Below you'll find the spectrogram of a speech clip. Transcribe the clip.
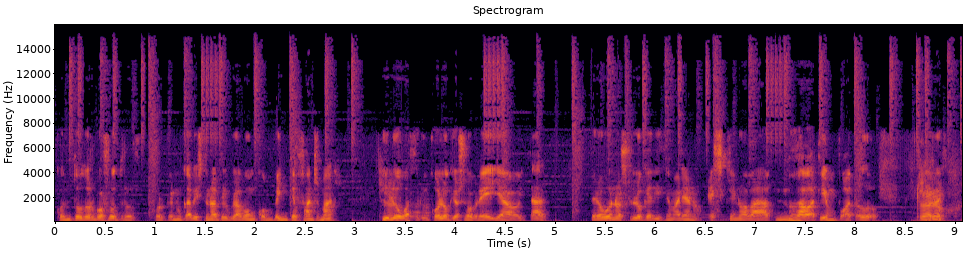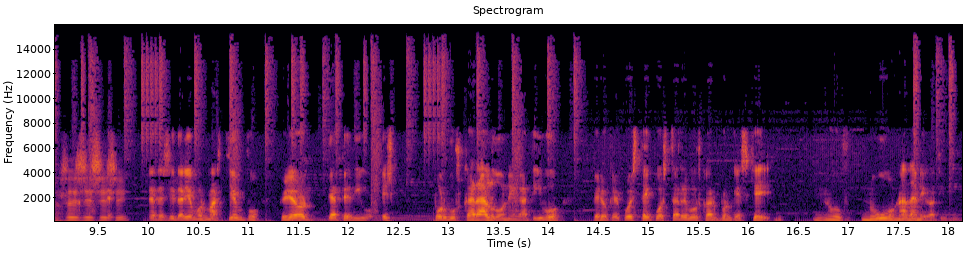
con todos vosotros, porque nunca he visto una película Bond con 20 fans más, y luego hacer un coloquio sobre ella o tal. Pero bueno, es lo que dice Mariano, es que no, no daba tiempo a todo. Claro, sí, sí, sí, sí. Necesitaríamos más tiempo. Pero ya, te digo, es por buscar algo negativo, pero que cuesta y cuesta rebuscar porque es que no, no hubo nada negativo.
